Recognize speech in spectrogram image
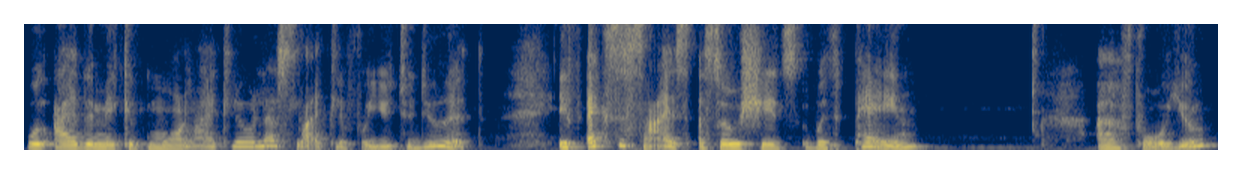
will either make it more likely or less likely for you to do it. If exercise associates with pain uh, for you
